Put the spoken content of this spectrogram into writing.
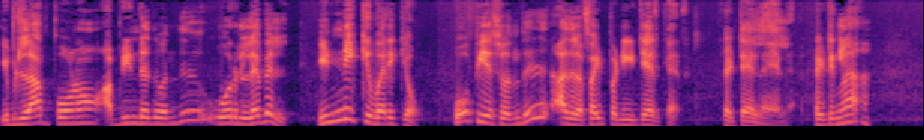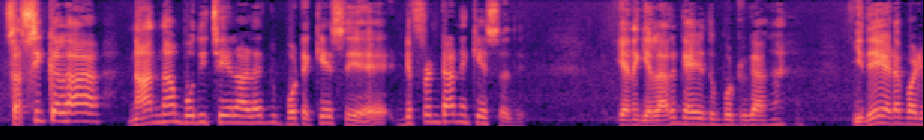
இப்படிலாம் போனோம் அப்படின்றது வந்து ஒரு லெவல் இன்னைக்கு வரைக்கும் ஓபிஎஸ் வந்து அதில் ஃபைட் பண்ணிக்கிட்டே இருக்கார் ரெட்டே லையில் ரைட்டுங்களா சசிகலா நான் தான் பொதுச் செயலாளர்னு போட்ட கேஸு டிஃப்ரெண்ட்டான கேஸ் அது. எனக்கு எல்லாரும் கையெழுத்து போட்டிருக்காங்க. இதே எடப்பாடி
